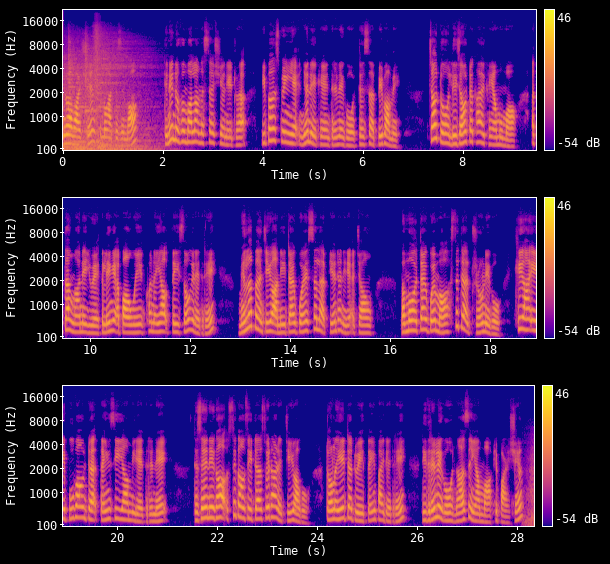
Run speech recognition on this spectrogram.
င်္ဂလာပါရှင်ကျွန်မကတစင်ပါဒီနေ့နိုဝင်ဘာလ28ရက်နေ့အတွက် People Spring ရဲ့ညနေခင်းသတင်းတွေကိုတင်ဆက်ပေးပါမယ်ကြောက်တော်လေကြောင်းတက်ခိုက်ခံရမှုမှာအသက်9နှစ်အရွယ်ကလေးငယ်အပေါင်းဝင်း9ယောက်သေဆုံးခဲ့တဲ့တဲ့မင်းလက်ပံကြီးရွာနေတိုက်ပွဲဆက်လက်ပြင်းထန်နေတဲ့အကြောင်းဗမော်တိုက်ပွဲမှာစစ်တပ် drone တွေကို KIA ပူးပေါင်းတပ်သိမ်းဆည်းရမိတဲ့တဲ့နဲ့ဒဇယ်တွေကစစ်ကောင်စီတပ်ဆွဲထားတဲ့ကြီးရွာကိုတော်လရေးတပ်တွေသိမ်းပိုက်တဲ့တဲ့ဒီသတင်းတွေကိုနားဆင်ရမှာဖြစ်ပါတယ်ရှင်။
